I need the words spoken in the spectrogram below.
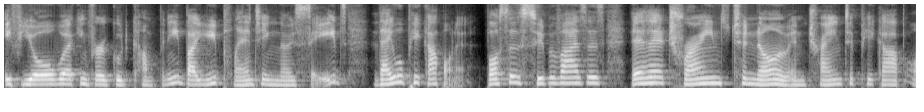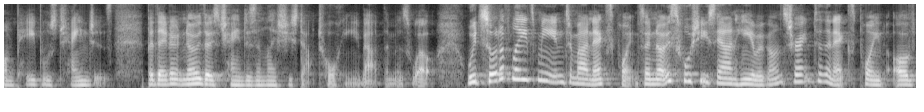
if you're working for a good company, by you planting those seeds, they will pick up on it. Bosses, supervisors, they're, they're trained to know and trained to pick up on people's changes, but they don't know those changes unless you start talking about them as well. Which sort of leads me into my next point. So no swooshy sound here. We're going straight into the next point of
